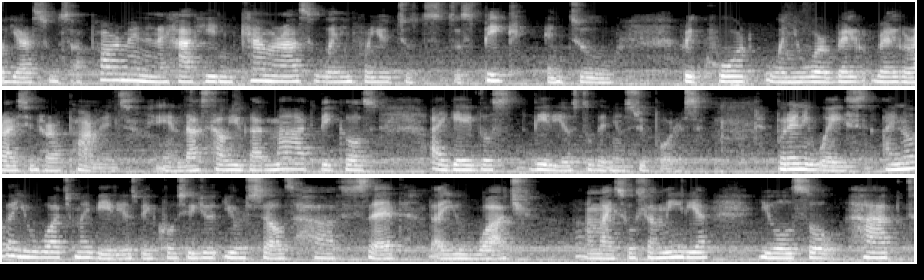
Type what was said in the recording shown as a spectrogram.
Oyarson's apartment and I had hidden cameras waiting for you to, to speak and to record when you were burglarizing her apartment. And that's how you got mad because I gave those videos to the news reporters. But anyways, I know that you watch my videos because you yourselves have said that you watch on my social media. You also hacked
